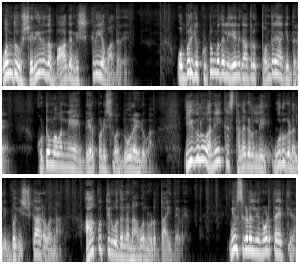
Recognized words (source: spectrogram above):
ಒಂದು ಶರೀರದ ಭಾಗ ನಿಷ್ಕ್ರಿಯವಾದರೆ, ಒಬ್ಬರಿಗೆ ಕುಟುಂಬದಲ್ಲಿ ಏನಿಗಾದರೂ ತೊಂದರೆ ಆಗಿದ್ದರೆ, ಕುಟುಂಬವನ್ನೇ ಬೇರ್ಪಡಿಸುವ ದೂರ ಇಡುವ, ಈಗಲೂ ಅನೇಕ ಸ್ಥಳಗಳಲ್ಲಿ, ಊರುಗಳಲ್ಲಿ ಬಹಿಷ್ಕಾರವನ್ನು ಹಾಕುತ್ತಿರುವುದನ್ನು ನಾವು ನೋಡುತ್ತಾ ಇದ್ದೇವೆ. ನ್ಯೂಸ್ಗಳಲ್ಲಿ ನೋಡ್ತಾ ಇರ್ತೀರಾ?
